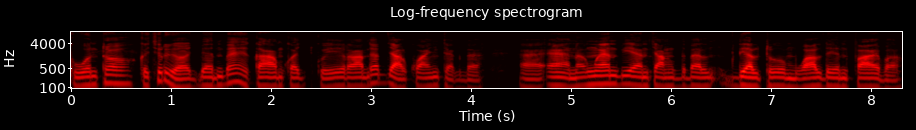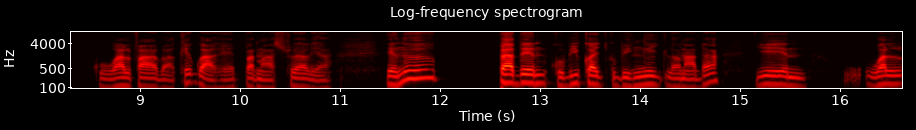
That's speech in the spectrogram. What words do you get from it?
ko won to, ke chir yo ben be, kam ko ku iran dat jal kwan tek uh, en ngwen bien chang bel del tum walden fiber ku wal fiber ke gwa het pan australia. Yengu eh, pedin ku bi ko ku bi ngi lonada yin wal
